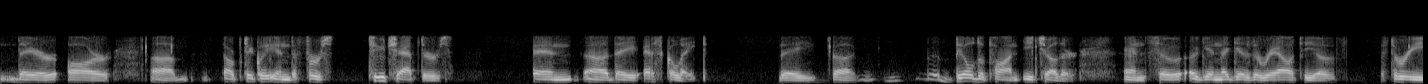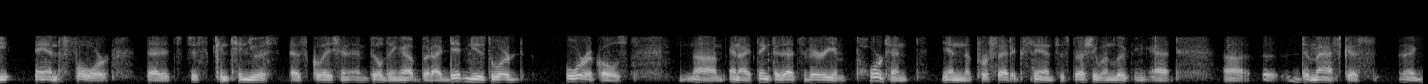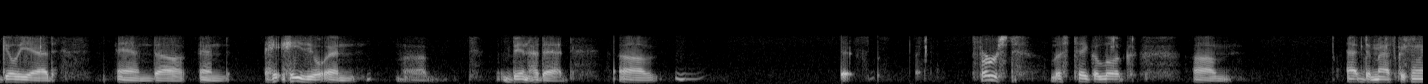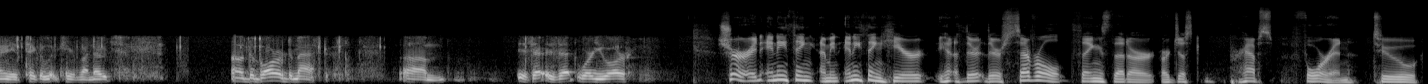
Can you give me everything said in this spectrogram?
there are um, are particularly in the first two chapters, and uh, they escalate. They uh, build upon each other, and so again, that gives the reality of three and four that it's just continuous escalation and building up. But I didn't use the word oracles, um, and I think that that's very important in the prophetic sense, especially when looking at uh, Damascus, uh, Gilead, and uh, and Hazael and uh, Ben Hadad. Uh, first, let's take a look um, at Damascus. I need to take a look here at my notes. Uh, the bar of Damascus. Um, is that is that where you are? Sure. And anything, I mean, anything here, you know, there, there are several things that are, are just perhaps foreign to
